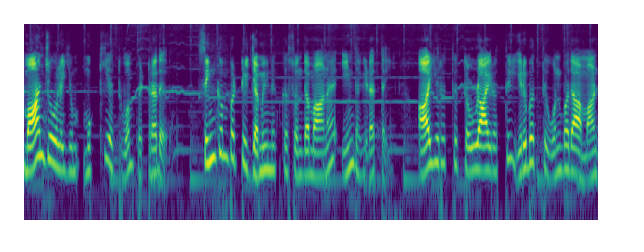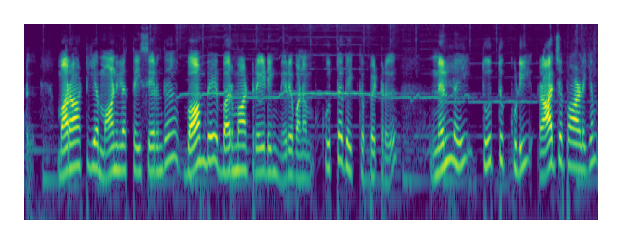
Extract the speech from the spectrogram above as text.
மாஞ்சோலையும் முக்கியத்துவம் பெற்றது. சிங்கம்பட்டி ஜமீனுக்கு சொந்தமான இந்த இடத்தை ஆயிரத்து தொள்ளாயிரத்து இருபத்து ஒன்பதாம் ஆண்டு மராட்டிய மாநிலத்தை சேர்ந்த பாம்பே பர்மா டிரேடிங் நிறுவனம் குத்தகைக்கு பெற்று நெல்லை தூத்துக்குடி ராஜபாளையம்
